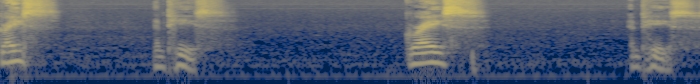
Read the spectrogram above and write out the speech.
Grace and peace. Grace and peace.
